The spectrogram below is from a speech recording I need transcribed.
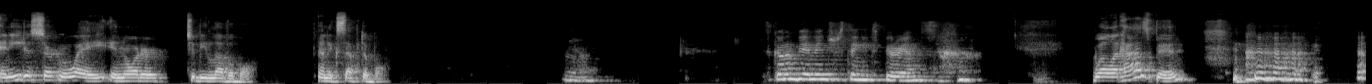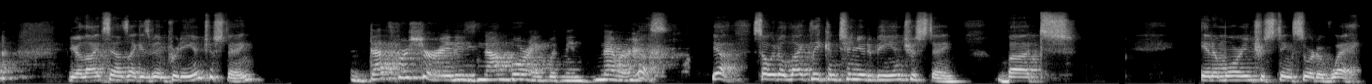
and eat a certain way in order to be lovable and acceptable. Yeah. It's going to be an interesting experience. well, it has been. Your life sounds like it's been pretty interesting. That's for sure. It is not boring with me. Never. Yes. Yeah. So it'll likely continue to be interesting, but in a more interesting sort of way.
